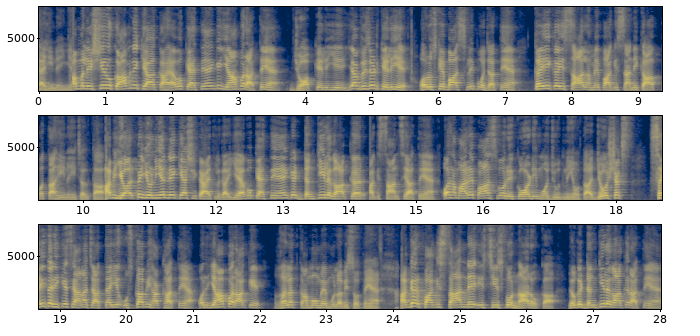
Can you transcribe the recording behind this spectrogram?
ہے ہی نہیں ہے۔ اب ملیشین حکام نے کیا کہا ہے؟ وہ کہتے ہیں کہ یہاں پر آتے ہیں جاب کے لیے یا وزٹ کے لیے اور اس کے بعد سلپ ہو جاتے ہیں۔ کئی کئی سال ہمیں پاکستانی کا پتہ ہی نہیں چلتا۔ اب یورپی یونین نے کیا شکایت لگائی ہے؟ وہ کہتے ہیں کہ ڈنکی لگا کر پاکستان سے آتے ہیں اور ہمارے پاس وہ ریکارڈ ہی موجود نہیں ہوتا۔ جو شخص صحیح طریقے سے آنا چاہتا ہے، یہ اس کا بھی حق کھاتے ہیں اور یہاں پر آ کے غلط کاموں میں ملوث ہوتے ہیں۔ اگر پاکستان نے اس چیز کو نہ روکا، جو کہ ڈنکی لگا کر آتے ہیں،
